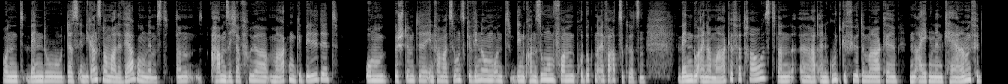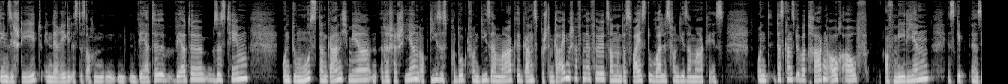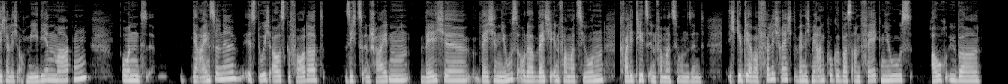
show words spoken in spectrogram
Und wenn du das in die ganz normale Werbung nimmst, dann haben sich ja früher Marken gebildet, um bestimmte Informationsgewinnung und den Konsum von Produkten einfach abzukürzen. Wenn du einer Marke vertraust, dann äh, hat eine gut geführte Marke einen eigenen Kern, für den sie steht. In der Regel ist es auch ein, ein Werte, Wertesystem. Und du musst dann gar nicht mehr recherchieren, ob dieses Produkt von dieser Marke ganz bestimmte Eigenschaften erfüllt, sondern das weißt du, weil es von dieser Marke ist. Und das kannst du übertragen auch auf, auf Medien. Es gibt äh, sicherlich auch Medienmarken. Und der Einzelne ist durchaus gefordert, sich zu entscheiden, welche, welche News oder welche Informationen Qualitätsinformationen sind. Ich gebe dir aber völlig recht, wenn ich mir angucke, was an Fake News auch über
